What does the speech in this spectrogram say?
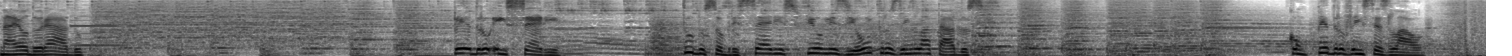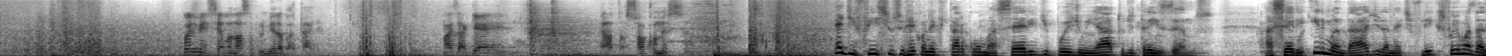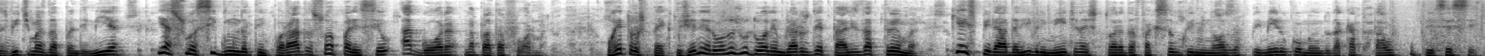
Na Eldorado, Pedro em série. Tudo sobre séries, filmes e outros enlatados. Com Pedro Venceslau. Hoje vencemos a nossa primeira batalha. Mas a guerra, irmão, ela tá só começando. É difícil se reconectar com uma série depois de um hiato de três anos. A série Irmandade, da Netflix, foi uma das vítimas da pandemia e a sua segunda temporada só apareceu agora na plataforma. O retrospecto generoso ajudou a lembrar os detalhes da trama, que é inspirada livremente na história da facção criminosa Primeiro Comando da capital, o PCC.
